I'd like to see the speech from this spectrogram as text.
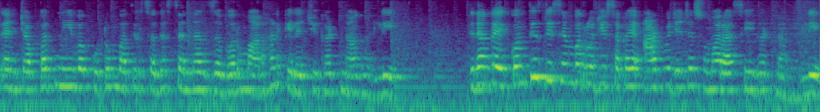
यांच्या पत्नी व कुटुंबातील सदस्यांना जबर मारहाण केल्याची घटना घडली. दिनांक एकोणतीस डिसेंबर रोजी सकाळी आठ वाजेच्या सुमारास ही घटना घडली.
